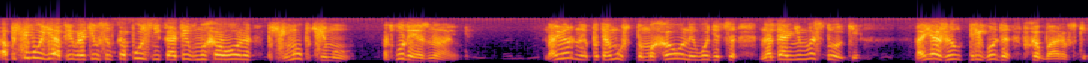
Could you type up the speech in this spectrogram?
«А почему я превратился в капустника, а ты в махаона? Почему, почему? Откуда я знаю?» «Наверное, потому что махаоны водятся на Дальнем Востоке, а я жил три года в Хабаровске.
